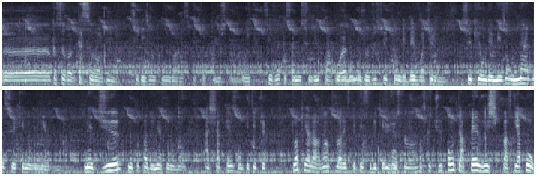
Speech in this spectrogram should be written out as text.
Euh, casserole. Casserole. C'est des gens qu'on doit respecter. Oui. C'est vrai que ça ne sourit pas Ouais. le monde. Aujourd'hui, ceux qui ont des belles voitures, ceux qui ont des maisons, on nargue ceux qui n'ont rien. Mais Dieu ne peut pas donner à tout le monde. À chacun son petit truc. Toi qui as l'argent, tu dois respecter celui qui est pauvre. Justement. Parce que tu, on t'appelle riche parce qu'il y a pauvre.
